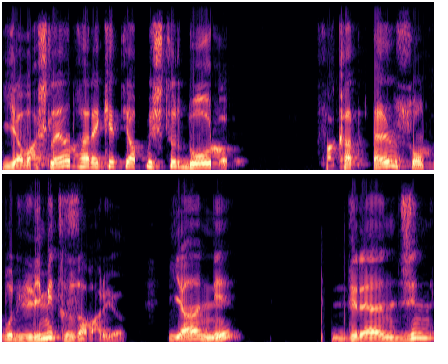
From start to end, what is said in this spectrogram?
Yavaşlayan hareket yapmıştır doğru. Fakat en son bu limit hıza varıyor. Yani direncin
